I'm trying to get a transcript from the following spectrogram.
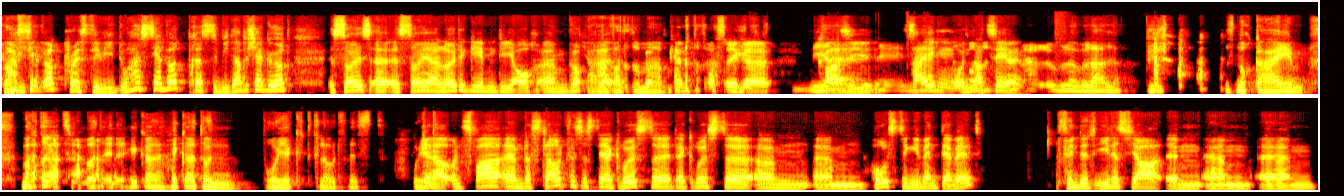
Du hast ja WordPress TV. Du hast ja WordPress TV. Da habe ich ja gehört, es soll, äh, es soll ja Leute geben, die auch ähm, WordPress ja, warte doch mal. Vorträge quasi ja, zeigen und erzählen. ist noch geheim. Mach doch jetzt hier mal deine Hacker Hackathon-Projekt Cloudfest. Projekt. Genau, und zwar ähm, das Cloudfest ist der größte, der größte ähm, ähm, Hosting-Event der Welt. Findet jedes Jahr im, ähm, ähm,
